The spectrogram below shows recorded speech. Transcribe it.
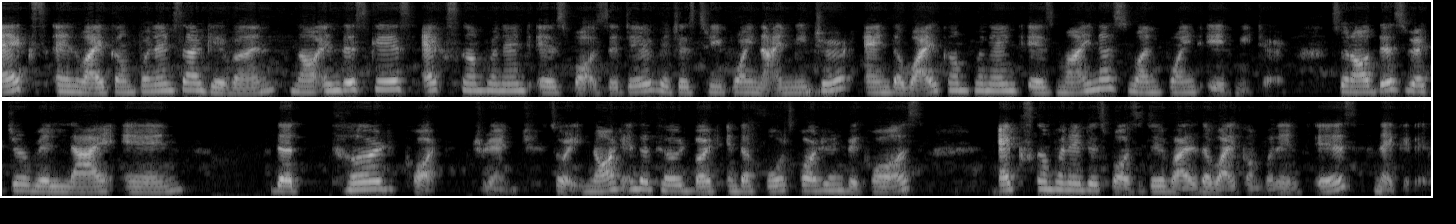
x and y components are given. Now in this case, x component is positive, which is 3.9 meter, and the y component is minus 1.8 meter. So now this vector will lie in the third quadrant. Sorry, not in the third, but in the fourth quadrant because x component is positive while the y component is negative.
